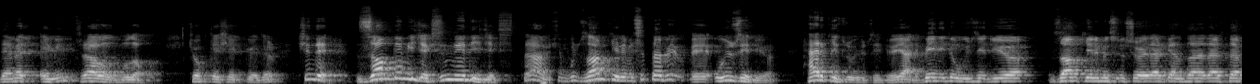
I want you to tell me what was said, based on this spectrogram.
Demet Emin Travel Blog. Çok teşekkür ediyorum. Şimdi zam demeyeceksin ne diyeceksin? Tamam? Şimdi bu zam kelimesi tabii e, uyuz ediyor. Herkes uyuz ediyor. Yani beni de uyuz ediyor. Zam kelimesini söylerken zannedersem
